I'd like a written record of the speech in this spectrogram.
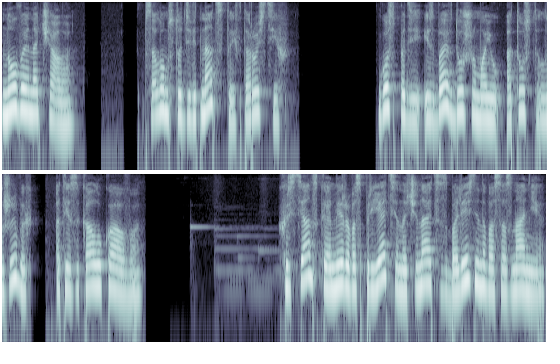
Новое начало. Псалом 119, 2 стих. «Господи, избавь душу мою от уст лживых, от языка лукавого». Христианское мировосприятие начинается с болезненного осознания,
